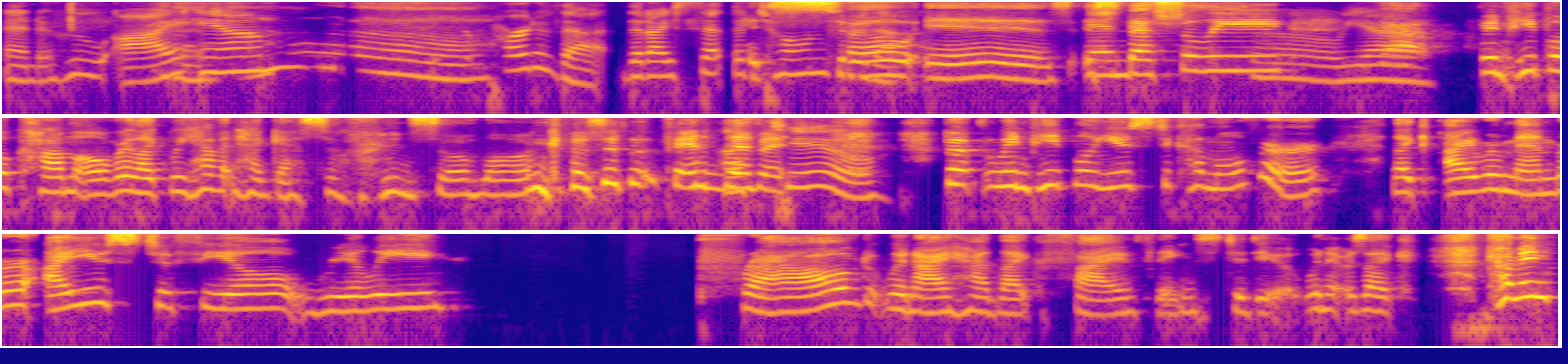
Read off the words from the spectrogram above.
and who I am ah, part of that. That I set the tone for so that. is, And especially so, yeah. yeah, when people come over. Like we haven't had guests over in so long because of the us pandemic. too. But when people used to come over, like I remember I used to feel really proud when I had like five things to do. When it was like, come in,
